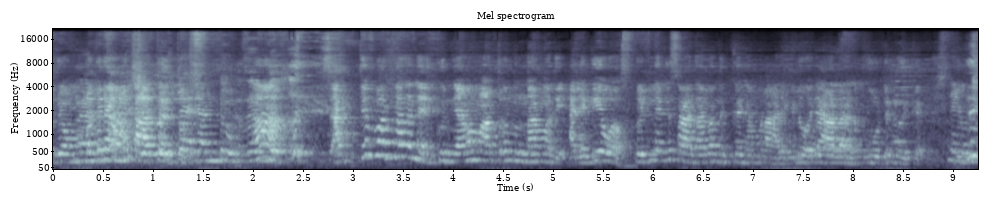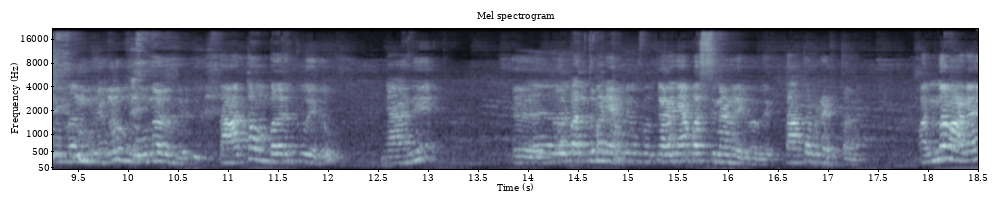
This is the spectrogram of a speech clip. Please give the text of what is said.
ഒരു ഒമ്പതര ആകുമ്പോൾ കാത്തെത്തും ആ, കുഞ്ഞാമ്മ മാത്രം നിന്നാൽ മതി. അല്ലെങ്കിൽ ഹോസ്പിറ്റലിലൊക്കെ സാധാരണ നിൽക്കുക. നമ്മൾ ആരെങ്കിലും ഒരാളാണ് കൂട്ടിന് നിൽക്കുക. ഞങ്ങൾ മൂന്നാളും വരും താത്ത ഒമ്പതരക്ക് വരും. ഞാൻ ഒരു പത്ത് മണിയാവും. കാരണം ഞാൻ ബസ്സിനാണ് വരുന്നത്. താത്ത ഇവിടെ അടുത്താണ്. വന്ന പാടെ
